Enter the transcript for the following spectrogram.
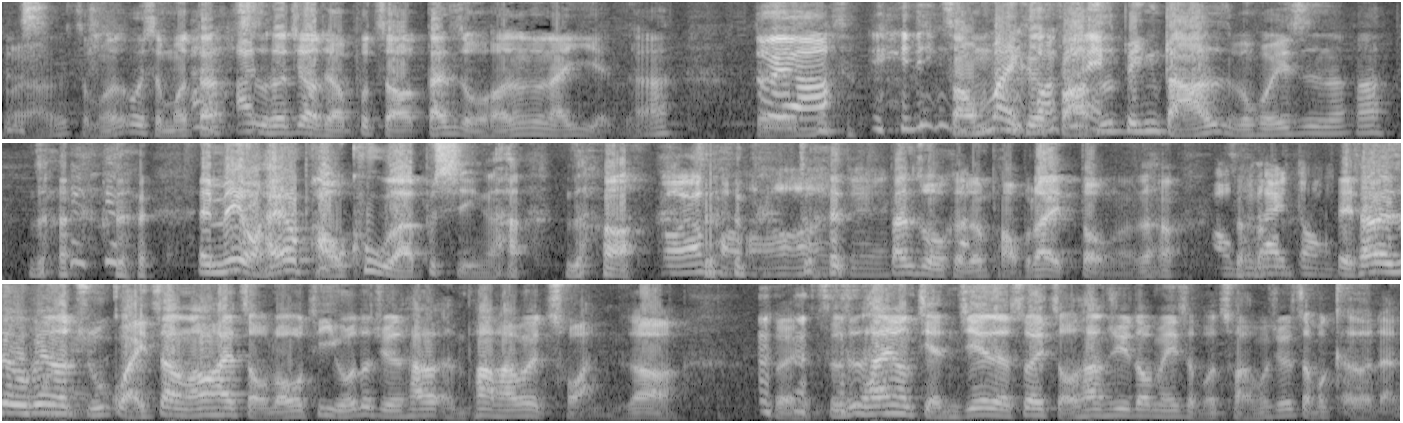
对啊，怎么为什么丹 刺客教条不找丹佐华盛顿来演呢？啊，对啊，一定找麦克法斯宾达是怎么回事呢？啊，哎，没有，还要跑酷啊，不行啊，你知道哦要跑哦，对，丹佐可能跑不太动啊，知道跑不太动哎，他在这部片上拄拐杖，然后还走楼梯，我都觉得他很怕他会喘，你知道对，只是他用剪接的，所以走上去都没什么喘。我觉得怎么可能？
